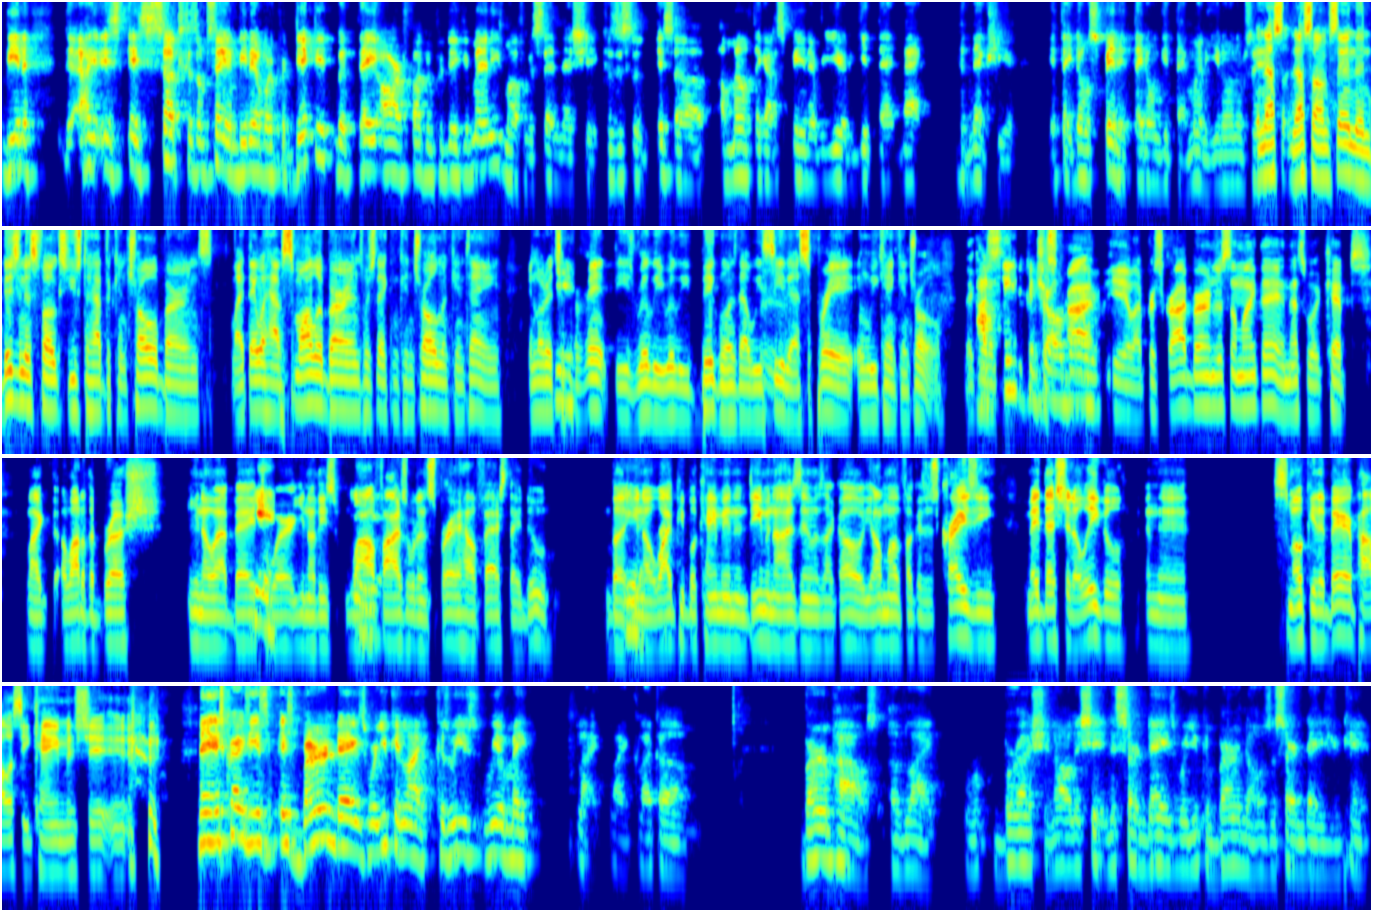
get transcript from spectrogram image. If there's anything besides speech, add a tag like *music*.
being. It's, it sucks because I'm saying being able to predict it, but they are fucking predicted. Man, these motherfuckers setting that shit because it's a it's a amount they got to spend every year to get that back the next year. If they don't spend it, they don't get that money. You know what I'm saying? And that's that's what I'm saying. The indigenous folks used to have the control burns, like they would have smaller burns which they can control and contain in order to Yeah. prevent these really really big ones that we see mm. that spread and we can't control. I've seen the control burn. yeah, like prescribed burns or something like that, and that's what kept like a lot of the brush, you know, at bay Yeah. to where you know these Yeah, yeah. wildfires wouldn't spread how fast they do. But you know, white people came in and demonized them. It Was like, oh, y'all motherfuckers is crazy, made that shit illegal, and then Smokey the Bear policy came and shit. *laughs* Man, it's crazy. It's it's burn days where you can like because we used we'll make like like like um burn piles of like brush and all this shit. And there's certain days where you can burn those, and certain days you can't.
